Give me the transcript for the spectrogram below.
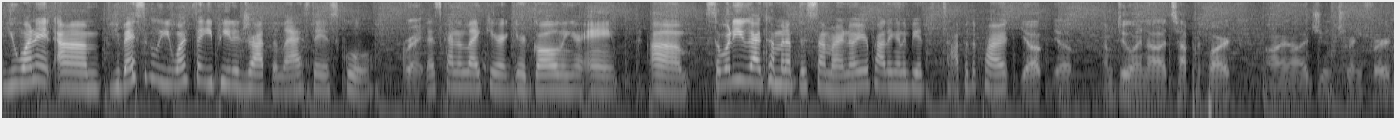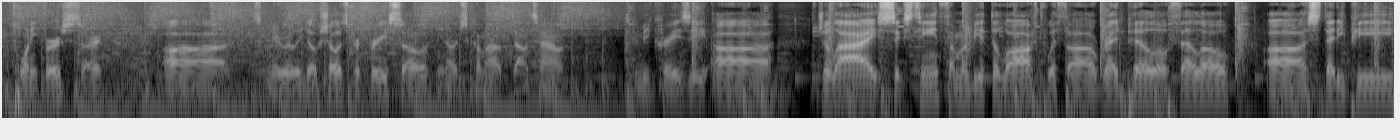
you wanted um, you basically you want the EP to drop the last day of school. Right. That's kind of like your your goal and your aim. Um, so what do you got coming up this summer? I know you're probably gonna be at the top of the park. Yep, yep. I'm doing uh, Top of the Park on uh, June 21st. 21st, sorry. Uh, it's gonna be a really dope show. It's for free, so you know, just come out downtown. It's gonna be crazy. Uh, July 16th, I'm gonna be at the Loft with uh, Red Pill, Othello, uh, Steady P.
